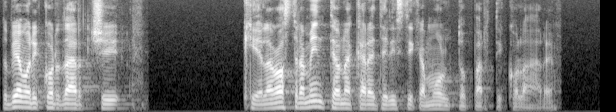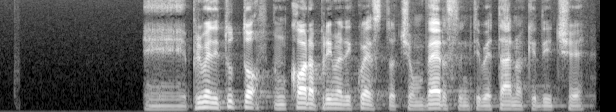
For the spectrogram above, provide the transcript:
dobbiamo ricordarci che la nostra mente ha una caratteristica molto particolare. E prima di tutto, ancora prima di questo, c'è un verso in tibetano che dice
